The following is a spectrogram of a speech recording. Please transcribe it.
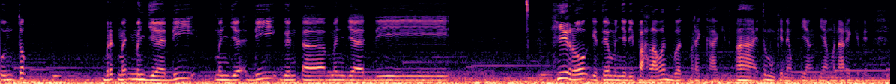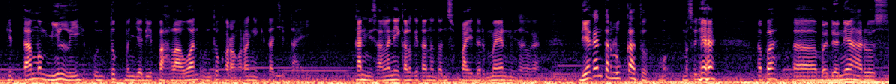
untuk ber, menjadi menjadi uh, menjadi hero gitu ya menjadi pahlawan buat mereka gitu. Ah itu mungkin yang yang yang menarik gitu ya. kita memilih untuk menjadi pahlawan untuk orang-orang yang kita cintai. Kan misalnya nih kalau kita nonton Spider-Man misalkan dia kan terluka tuh. Maksudnya apa uh, badannya harus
